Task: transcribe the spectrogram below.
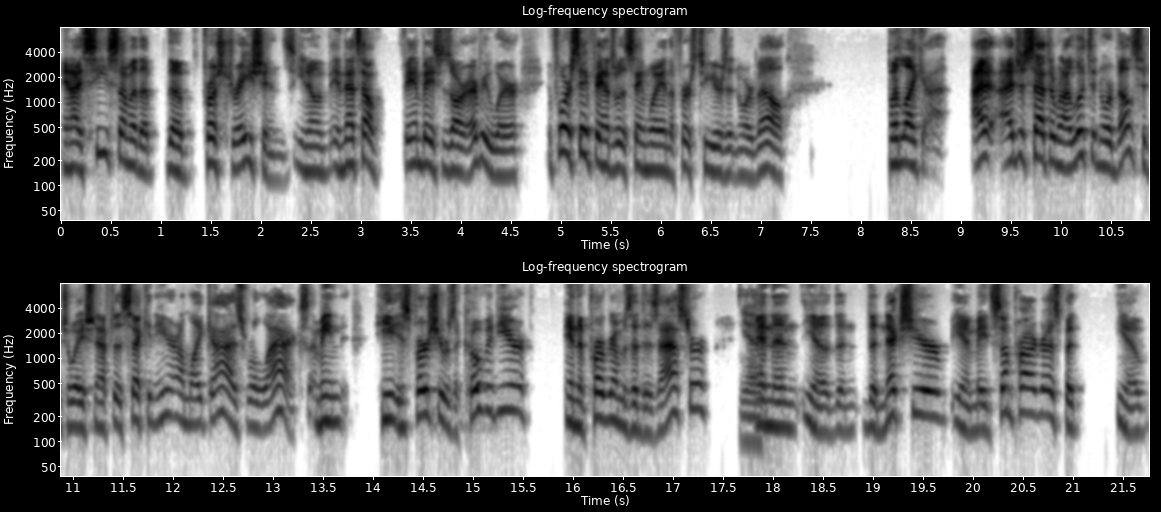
and I see some of the the frustrations. You know, and that's how fan bases are everywhere. And Florida State fans were the same way in the first two years at Norvell. But like I, I I just sat there when I looked at Norvell's situation after the second year. I'm like, guys, relax. I mean, he his first year was a COVID year, and the program was a disaster. Yeah. And then you know the the next year, you know, made some progress, but you know,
